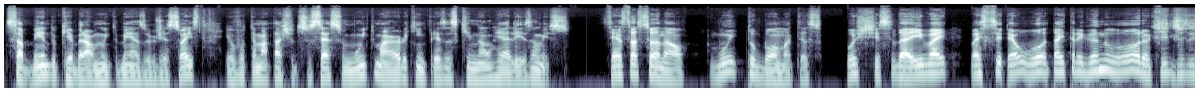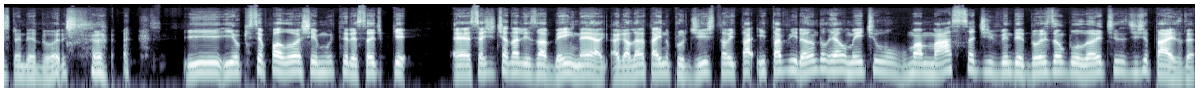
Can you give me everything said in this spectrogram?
sabendo quebrar muito bem as objeções, eu vou ter uma taxa de sucesso muito maior do que empresas que não realizam isso. Sensacional. Muito bom, Matheus. Poxa, isso daí vai, vai ser. É o ouro, tá entregando ouro aqui dos empreendedores. e, e, o que você falou, eu achei muito interessante, porque é, se a gente analisar bem, né, a, galera tá indo pro digital e tá, e tá virando realmente uma massa de vendedores ambulantes digitais, né?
